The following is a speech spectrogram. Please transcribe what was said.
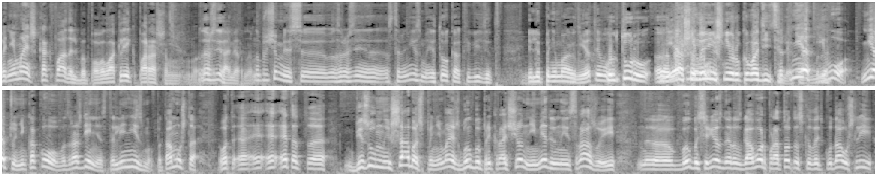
понимаешь, как падаль бы поволокли к парашам э, Подожди, камерным. ну причем здесь э, возрождение сталинизма и то, как видят или понимают Нет его. культуру э, Нет наши его. нынешние руководители. Так нет как бы, да. его, нету никакого возрождения сталинизма, потому что вот э, э, э, этот э, безумный шабаш, понимаешь, был бы прекращен немедленно и сразу, и э, был бы серьезный разговор про то, так сказать, куда ушли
